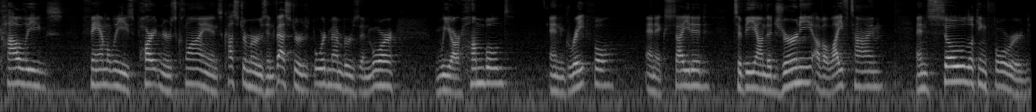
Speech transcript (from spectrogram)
colleagues, families, partners, clients, customers, investors, board members, and more. We are humbled and grateful and excited to be on the journey of a lifetime and so looking forward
